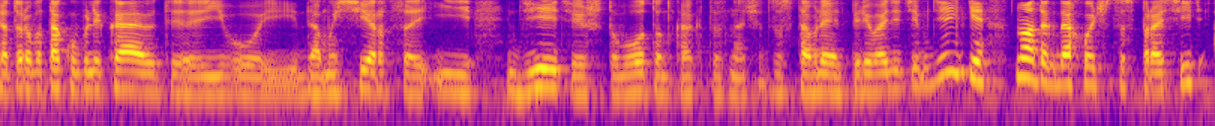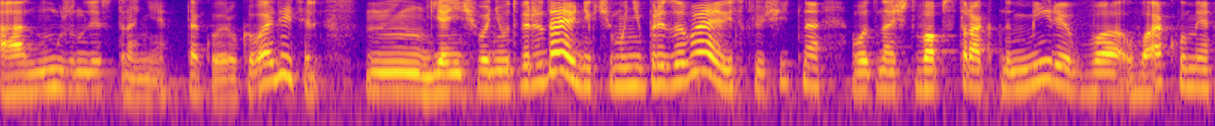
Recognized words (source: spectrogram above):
которого так увлекают э, его и дамы сердца, и дети, что вот он как-то, значит, заставляет переводить им деньги, ну, а тогда хочется спросить, а нужен ли стране такой руководитель? Я ничего не утверждаю, ни к чему не призываю, исключительно, вот, значит, в абстрактном мире, в вакууме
